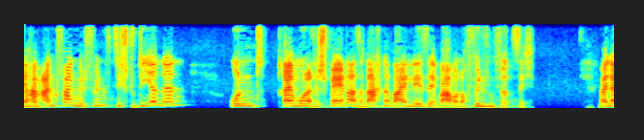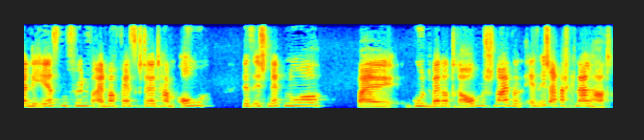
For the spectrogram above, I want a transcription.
Wir haben angefangen mit 50 Studierenden und drei Monate später, also nach der Weinlese, waren wir noch 45. Weil dann die ersten fünf einfach festgestellt haben, oh, das ist nicht nur bei gutem Wetter Trauben schneiden, es ist einfach knallhart.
